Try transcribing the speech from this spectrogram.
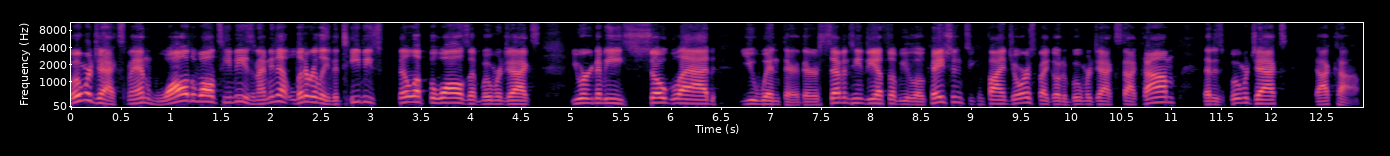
Boomer Jacks, man, wall to wall TVs. And I mean that literally. The TVs fill up the walls at Boomer Jacks. You are going to be so glad you went there. There are 17 DFW locations. You can find yours by go to boomerjacks.com. That is boomerjacks.com. All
